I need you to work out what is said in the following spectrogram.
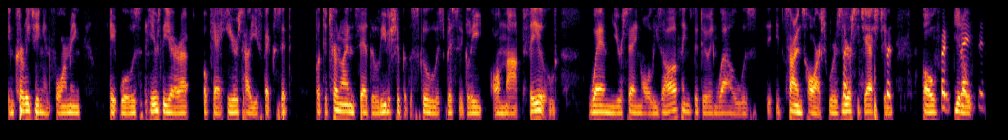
encouraging, informing. It was here's the error, okay, here's how you fix it. But to turn around and say the leadership of the school is basically on that field when you're saying all these other things they're doing well was it, it sounds harsh. Whereas but, your suggestion but, of but you know it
